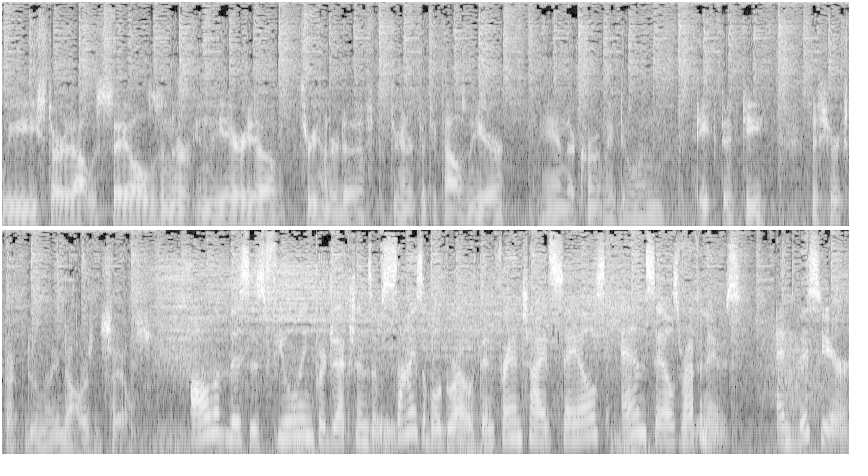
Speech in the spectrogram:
We started out with sales in the, in the area of 300 to 350,000 a year, and they're currently doing 850. This year, expect to do a million dollars in sales. All of this is fueling projections of sizable growth in franchise sales and sales revenues. And this year,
